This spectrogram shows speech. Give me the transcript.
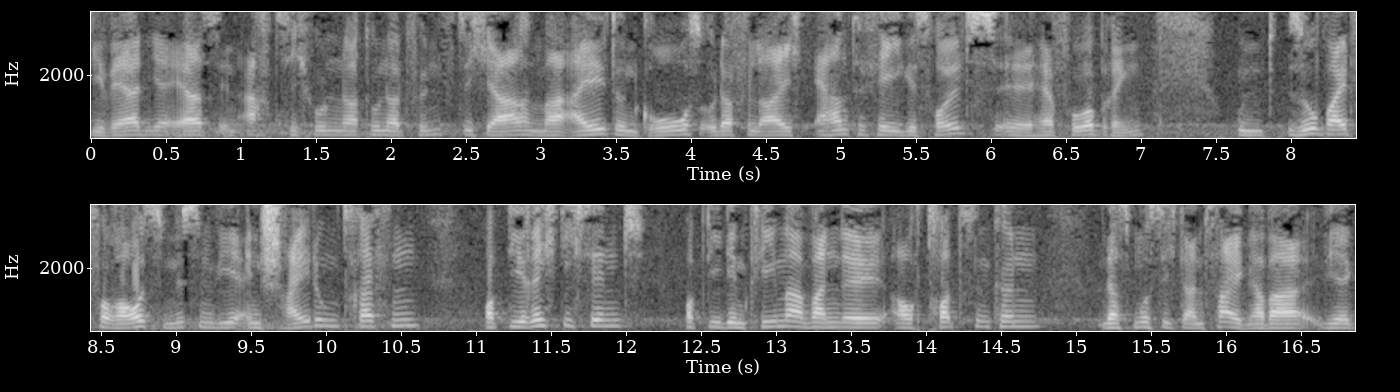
die werden ja erst in 80, 100, 150 Jahren mal alt und groß oder vielleicht erntefähiges Holz äh, hervorbringen. Und so weit voraus müssen wir Entscheidungen treffen, ob die richtig sind, ob die dem Klimawandel auch trotzen können. Das muss sich dann zeigen. Aber wir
